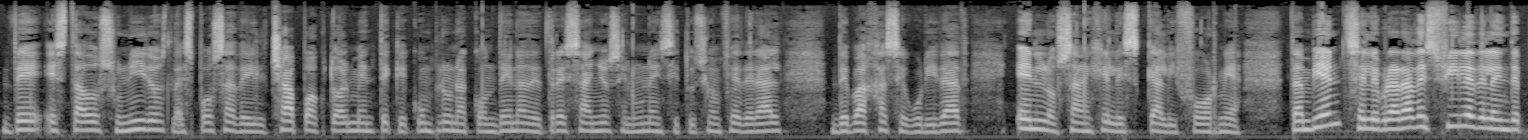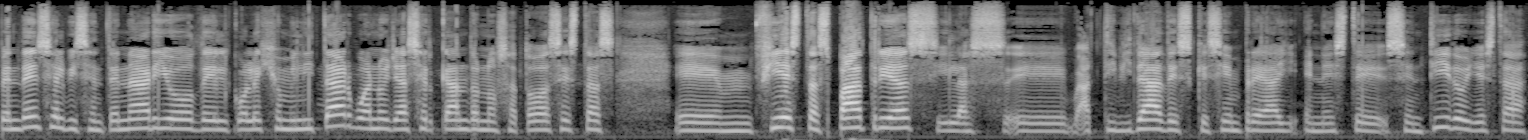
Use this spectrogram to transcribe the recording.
de Estados Unidos. La esposa del Chapo actualmente que cumple una condena de tres años en una institución federal de baja seguridad en Los Ángeles California. También celebrará desfile de la independencia el bicentenario del Colegio Militar. Bueno ya acercándonos a todas estas eh, fiestas patrias y las eh, actividades que siempre hay en este sentido y esta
